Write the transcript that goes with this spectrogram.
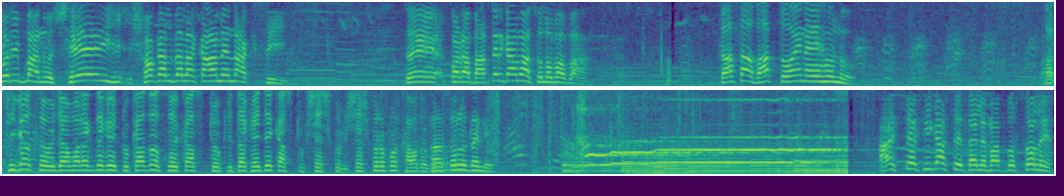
গরিব মানুষ সেই সকালবেলা কামে নাকছি। তো কটা ভাতের কাম আসলো বাবা। চাচা ভাত তো হয় না এখনও। তা ঠিক আছে ওই যে আমার এক জায়গায় একটু কাজ আছে ওই কাজটুক দেখাইতে কাজটুক শেষ করি। শেষ করার পর খাওয়া দাওয়া হ্যাঁ। চলো তাইলে। আচ্ছা ঠিক আছে তাহলে মাতবর চলেন।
